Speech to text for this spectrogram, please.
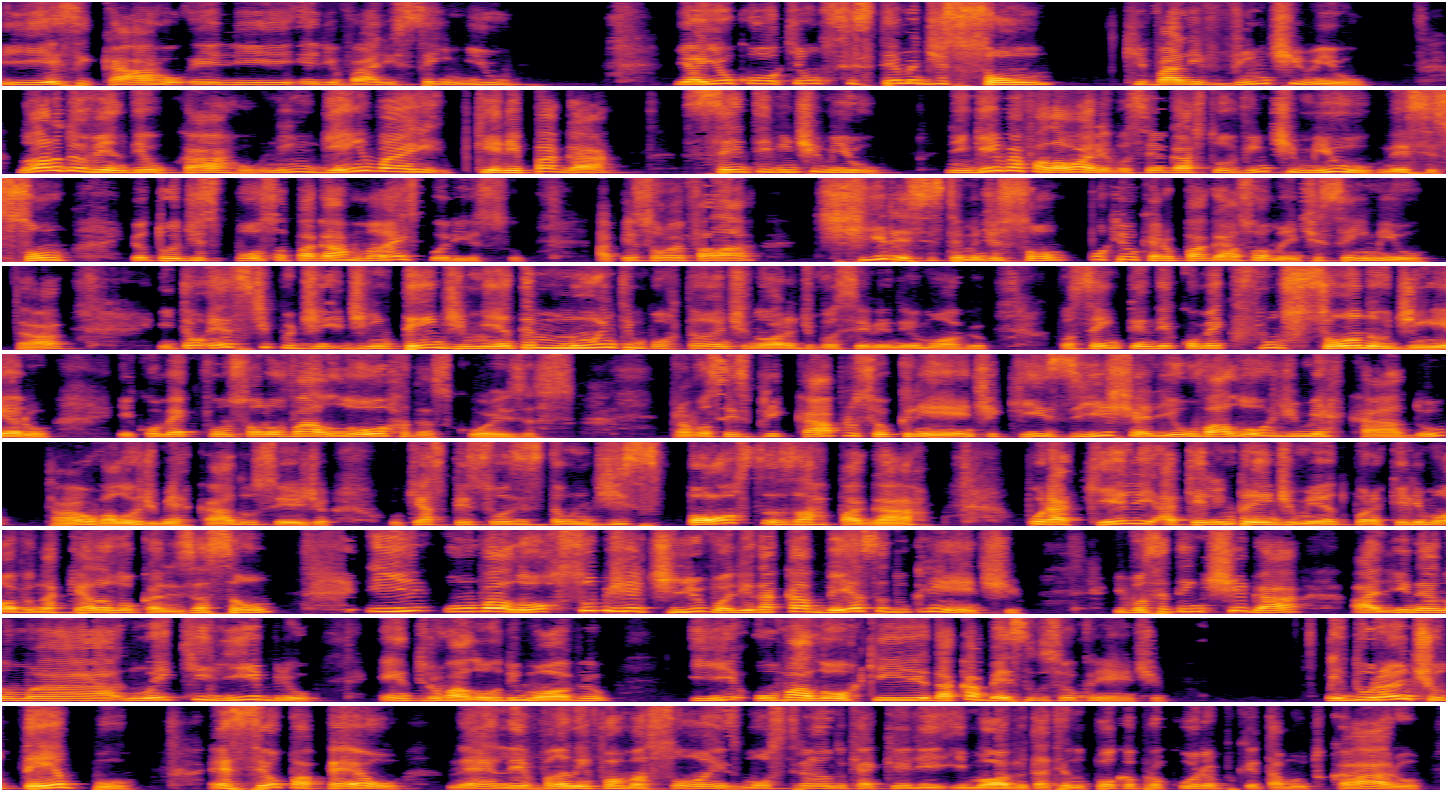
E esse carro, ele, ele vale 100 mil. E aí eu coloquei um sistema de som que vale 20 mil. Na hora de eu vender o carro, ninguém vai querer pagar 120 mil. Ninguém vai falar, olha, você gastou 20 mil nesse som, eu estou disposto a pagar mais por isso. A pessoa vai falar, tira esse sistema de som, porque eu quero pagar somente 100 mil, tá? Então, esse tipo de, de entendimento é muito importante na hora de você vender imóvel. Você entender como é que funciona o dinheiro e como é que funciona o valor das coisas. Para você explicar para o seu cliente que existe ali um valor de mercado, tá? Um valor de mercado, ou seja, o que as pessoas estão dispostas a pagar por aquele, aquele empreendimento, por aquele imóvel naquela localização, e um valor subjetivo ali da cabeça do cliente. E você tem que chegar ali, né, numa, num equilíbrio entre o valor do imóvel e o valor que da cabeça do seu cliente. E durante o tempo, é seu papel, né, levando informações, mostrando que aquele imóvel está tendo pouca procura porque está muito caro,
